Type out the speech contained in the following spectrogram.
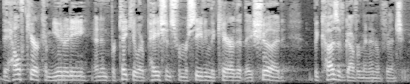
the healthcare community, and in particular patients, from receiving the care that they should because of government intervention.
